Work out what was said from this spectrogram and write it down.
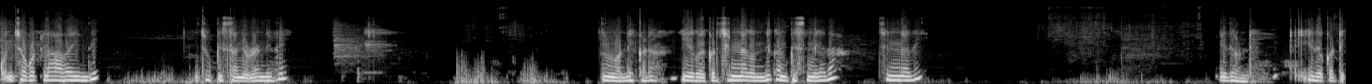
కొంచెం ఒకటి లావ్ అయింది. చూపిస్తాను చూడండి ఇది. ఇవ్వండి ఇక్కడ. ఇగో ఇక్కడ చిన్నగా ఉంది కనిపిస్తుంది కదా? చిన్నది. ఇదండి ఇది ఒకటి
